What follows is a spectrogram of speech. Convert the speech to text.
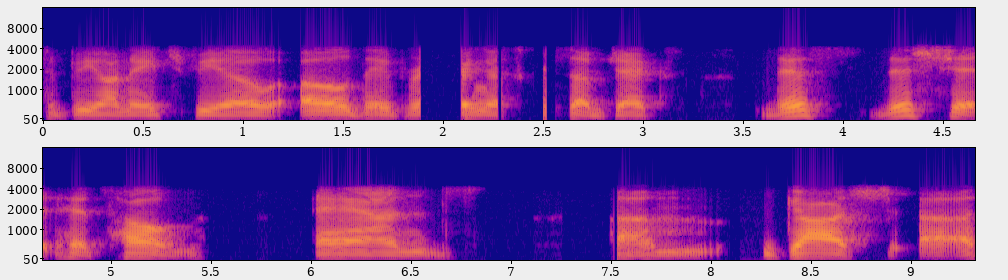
to be on HBO. Oh, they bring us subjects. This this shit hits home, and um, gosh, uh,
